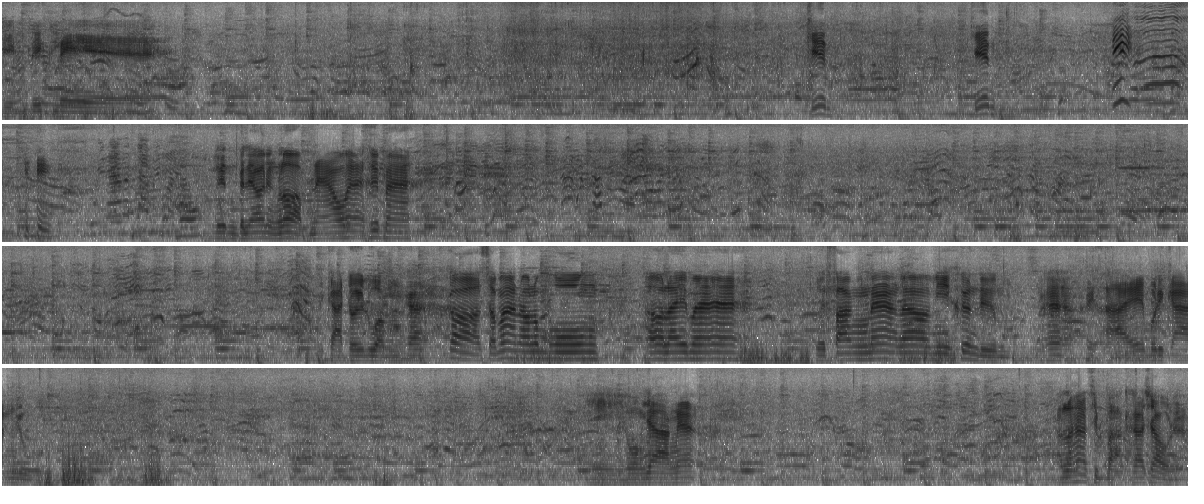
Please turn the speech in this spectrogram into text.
เด็กเล็กๆเลยเคนเคน เล่นไปแล้วหนึ่งรอบหนาวฮะขึ้นมา บรรยากาศโดยรวมครับก็สามารถเอาลำโพง เอาอะไรมาเปิดฟังนะแล้วมีเครื่องดื่มนะฮะให้ขายบริการอยู่นี่ห่วงยางนะ อันละห้าสิบบาทค่าเช่าเนี่ย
